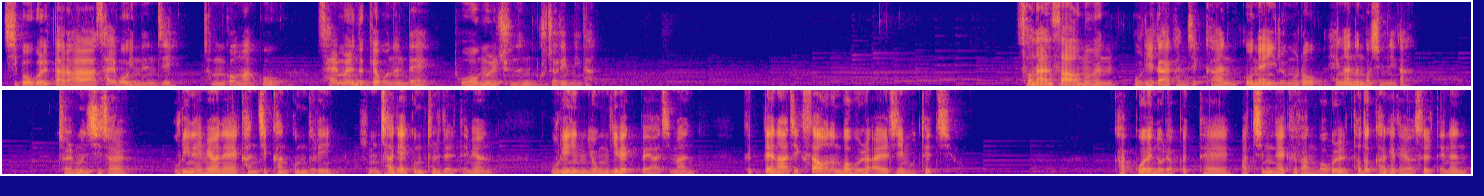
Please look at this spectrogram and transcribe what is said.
지복을 따라 살고 있는지 점검하고 삶을 느껴보는데 도움을 주는 구절입니다. 선한 싸움은 우리가 간직한 꿈의 이름으로 행하는 것입니다. 젊은 시절 우리 내면의 간직한 꿈들이 힘차게 꿈틀댈 때면 우린 용기백배하지만 그땐 아직 싸우는 법을 알지 못했지요. 각고의 노력 끝에 마침내 그 방법을 터득하게 되었을 때는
